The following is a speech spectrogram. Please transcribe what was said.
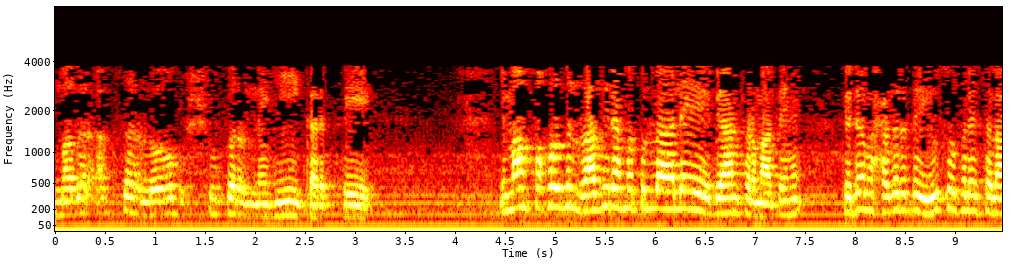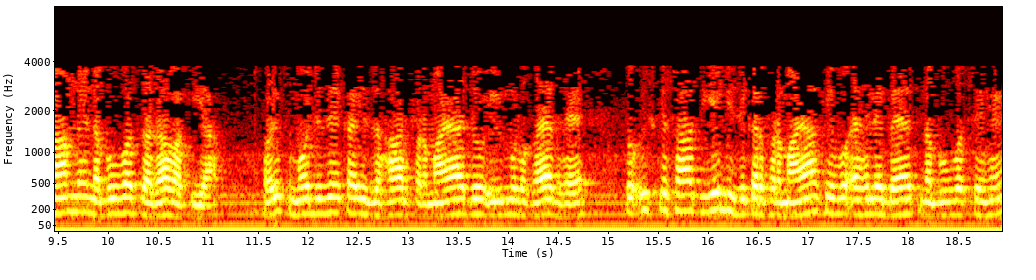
مگر اکثر لوگ شکر نہیں کرتے۔ امام فخر الدین راضی رحمت اللہ علیہ بیان فرماتے ہیں کہ جب حضرت یوسف علیہ السلام نے نبوت کا دعویٰ کیا اور اس معجزے کا اظہار فرمایا جو علم الغیب ہے، تو اس کے ساتھ یہ بھی ذکر فرمایا کہ وہ اہل بیت نبوت سے ہیں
